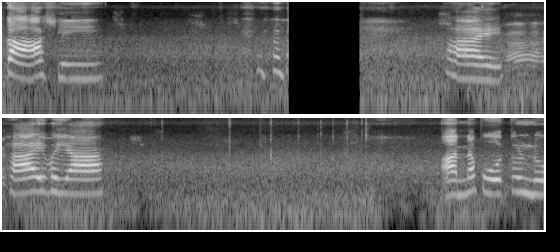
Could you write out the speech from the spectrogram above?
Costly hi. హాయ్. భయ్యా. అన్న పోతుండు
